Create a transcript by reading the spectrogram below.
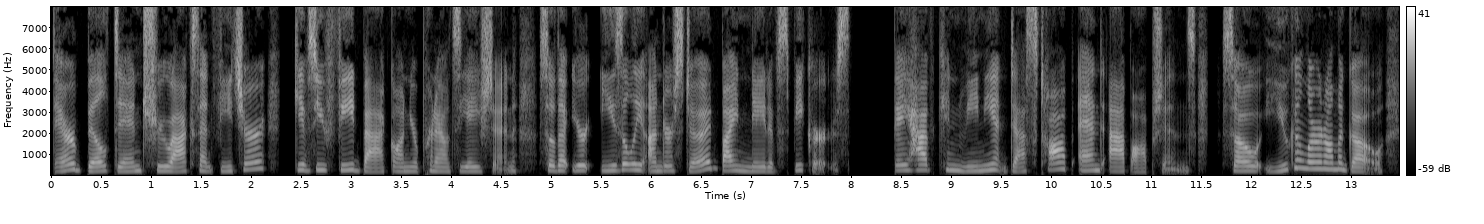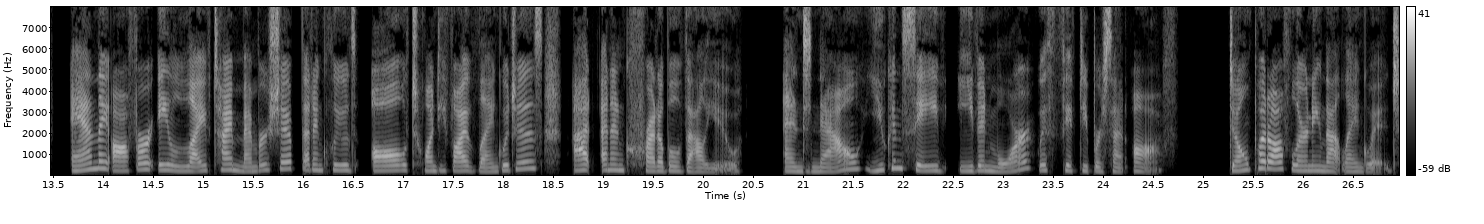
Their built in true accent feature gives you feedback on your pronunciation so that you're easily understood by native speakers. They have convenient desktop and app options, so you can learn on the go. And they offer a lifetime membership that includes all 25 languages at an incredible value. And now you can save even more with 50% off. Don't put off learning that language.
